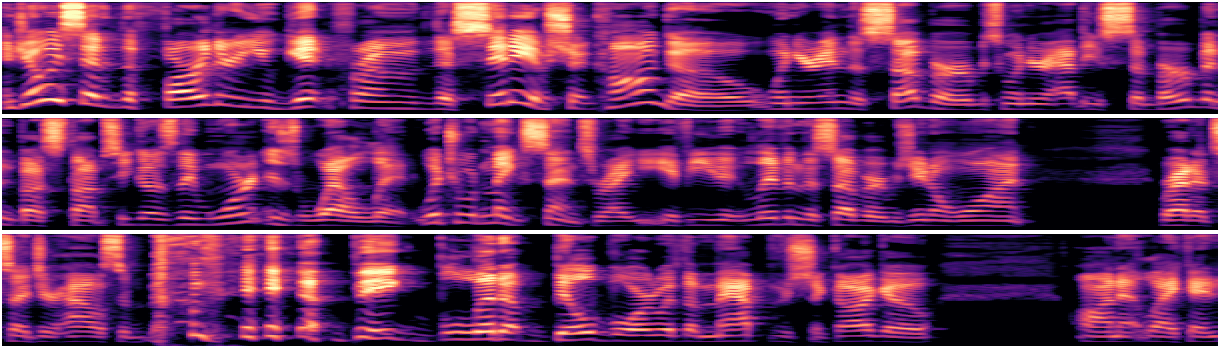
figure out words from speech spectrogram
And Joey said the farther you get from the city of Chicago, when you're in the suburbs, when you're at these suburban bus stops, he goes, they weren't as well lit, which would make sense, right? If you live in the suburbs, you don't want right outside your house a, a big lit up billboard with a map of Chicago on it, like an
